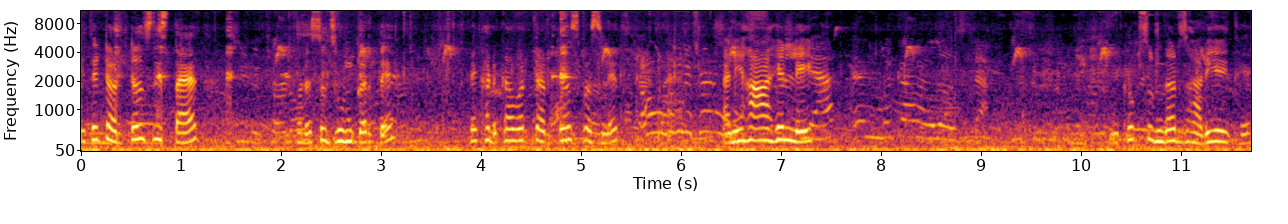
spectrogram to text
इथे टर्टल्स दिसत आहेत थोडंसं झूम करते. ते खडकावर टर्टल्स बसलेत. आणि हा आहे लेक खूप सुंदर झाडी आहे इथे.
